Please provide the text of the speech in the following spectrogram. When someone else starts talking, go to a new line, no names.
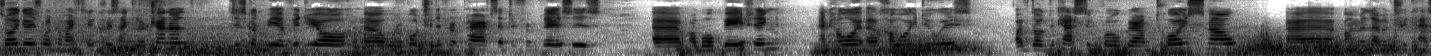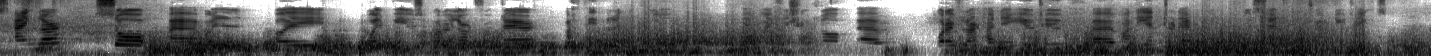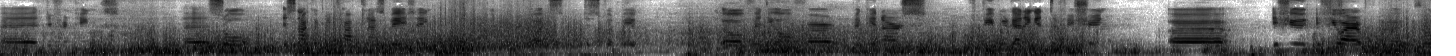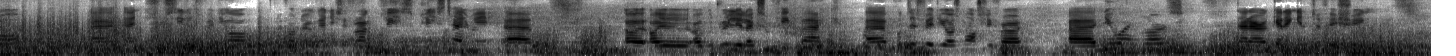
So hi guys, welcome back to the Chris Angler channel. This is going to be a video uh, with a bunch of different parts at different places um, about baiting and how I, uh, how I do it. I've done the casting program twice now. Uh, I'm a level 3 cast angler, so uh, I'll, I, I'll be using what I learned from there. I have people in the club, in my fishing club, um, what I've learned on the YouTube, um, on the internet, YouTube, new things, uh, different things. Uh, so it's not going to be top class baiting, but this could be a, video for beginners, for people getting into fishing. Uh, if you if you are a pro uh, and you see this video, if I'm doing anything wrong, please please tell me. Um, I, I, I would really like some feedback. Uh, but this video is mostly for uh, new anglers that are getting into fishing.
